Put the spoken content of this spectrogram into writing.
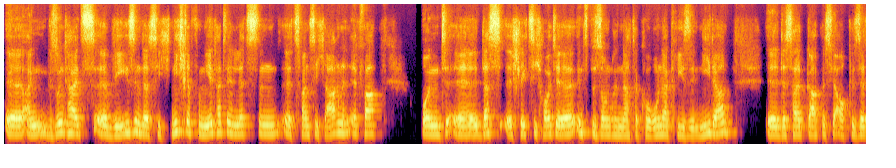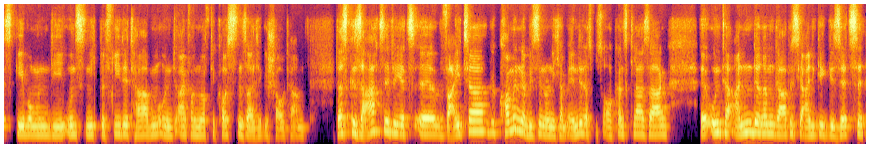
Äh, ein Gesundheitswesen, das sich nicht reformiert hatte in den letzten äh, 20 Jahren in etwa und äh, das äh, schlägt sich heute insbesondere nach der Corona-Krise nieder. Äh, deshalb gab es ja auch Gesetzgebungen, die uns nicht befriedet haben und einfach nur auf die Kostenseite geschaut haben. Das gesagt, sind wir jetzt äh, weitergekommen. Wir sind noch nicht am Ende, das muss man auch ganz klar sagen. Äh, unter anderem gab es ja einige Gesetze,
